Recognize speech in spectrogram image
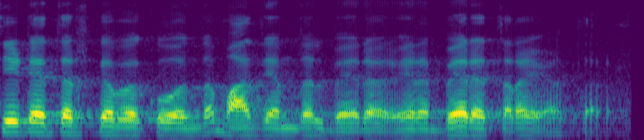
ತೀಟೆ ತರಿಸ್ಕೋಬೇಕು ಅಂತ ಮಾಧ್ಯಮದಲ್ಲಿ ಬೇರೆ ಬೇರೆ ಥರ ಹೇಳ್ತಾರೆ.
